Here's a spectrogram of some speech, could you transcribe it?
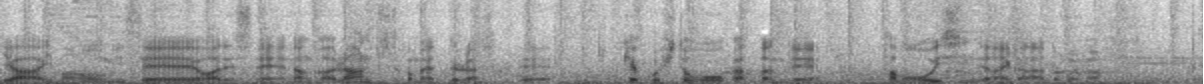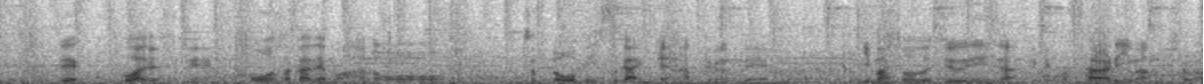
いや今のお店はですねなんかランチとかもやってるらしくて結構人も多かったんで多分美味しいんじゃないかなと思います。でここはですね大阪でもあのー、ちょっとオフィス街みたいになってるんで今ちょうど12時なんで結構サラリーマンの人が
